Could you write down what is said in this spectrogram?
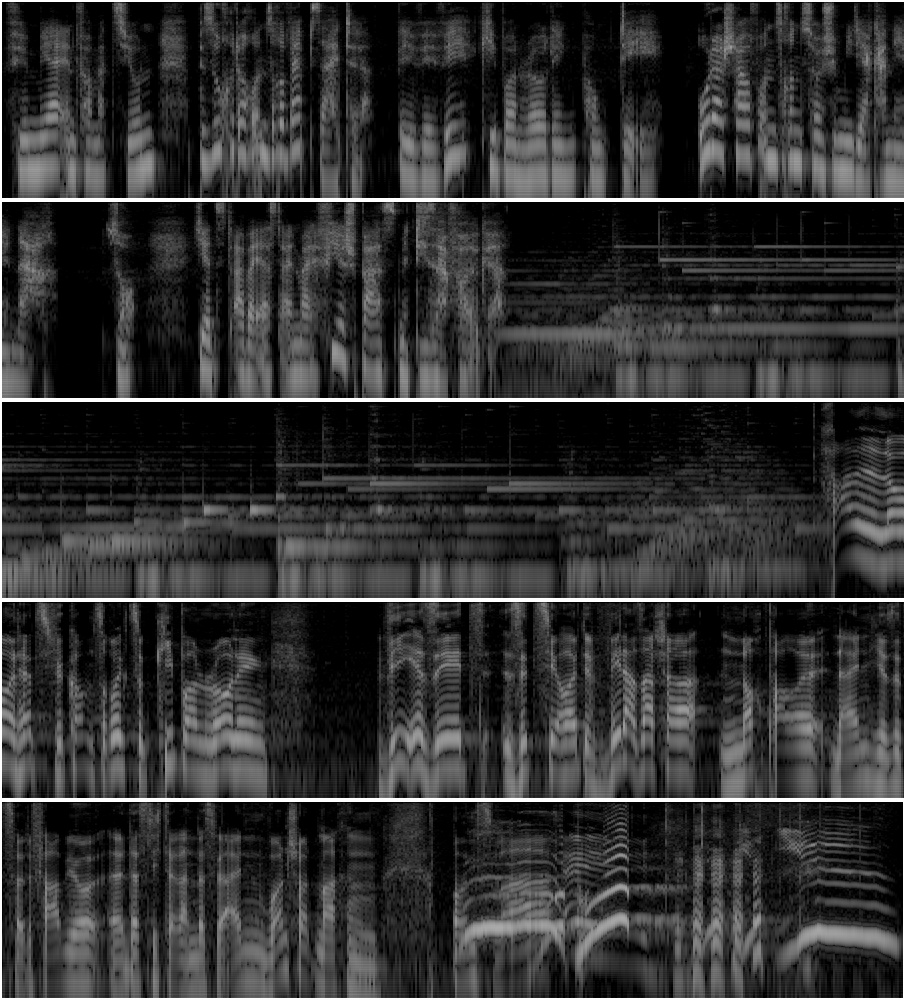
Für mehr Informationen besuche doch unsere Webseite www.keeponrolling.de oder schau auf unseren Social Media Kanälen nach. So, jetzt aber erst einmal viel Spaß mit dieser Folge. Hallo und herzlich willkommen zurück zu Keep on Rolling. Wie ihr seht, sitzt hier heute weder Sascha noch Paul. Nein, hier sitzt heute Fabio. Äh, Das liegt daran, dass wir einen One-Shot machen. Und zwar.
